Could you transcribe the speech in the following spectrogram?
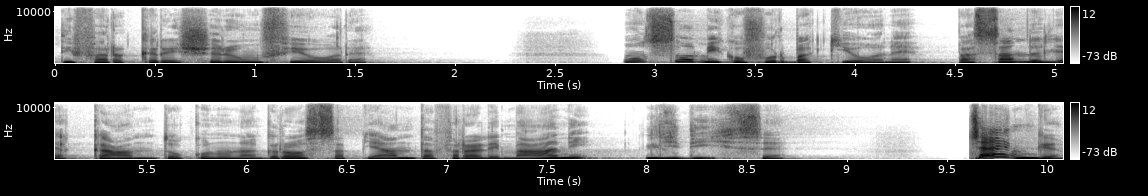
di far crescere un fiore. Un suo amico furbacchione, passandogli accanto con una grossa pianta fra le mani, gli disse Cheng,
